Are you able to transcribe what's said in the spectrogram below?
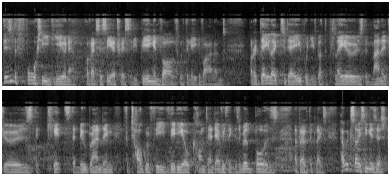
This is the 14th year now of SSE Airtricity being involved with the League of Ireland on a day like today when you've got the players, the managers, the kits, the new branding, photography, video, content, everything, there's a real buzz about the place. How exciting is it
